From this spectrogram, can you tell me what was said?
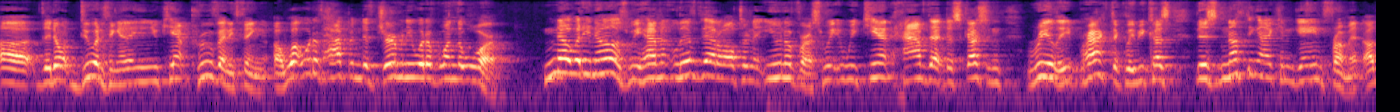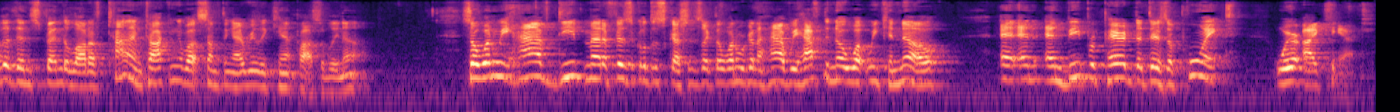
uh, they don't do anything and you can't prove anything. Uh, what would have happened if Germany would have won the war? Nobody knows. We haven't lived that alternate universe. We, we can't have that discussion really practically because there's nothing I can gain from it other than spend a lot of time talking about something I really can't possibly know. So when we have deep metaphysical discussions like the one we're going to have, we have to know what we can know and, and, and be prepared that there's a point where I can't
